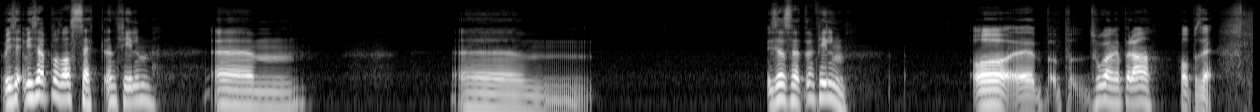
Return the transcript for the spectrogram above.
hvis, hvis, jeg på en måte har sett en film um, um, Hvis jeg har sett en film og to ganger på rad, holdt på å si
